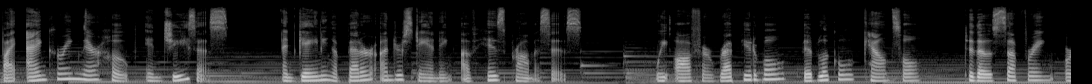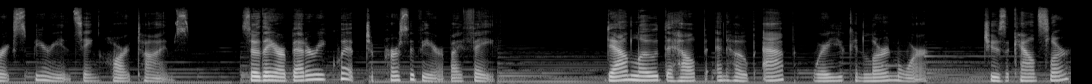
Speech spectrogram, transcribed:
by anchoring their hope in Jesus and gaining a better understanding of His promises. We offer reputable biblical counsel to those suffering or experiencing hard times, so they are better equipped to persevere by faith. Download the Help and Hope app where you can learn more, choose a counselor,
